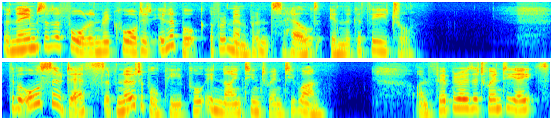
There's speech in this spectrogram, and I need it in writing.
the names of the fallen recorded in a book of remembrance held in the cathedral. There were also deaths of notable people in 1921. On February the 28th,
